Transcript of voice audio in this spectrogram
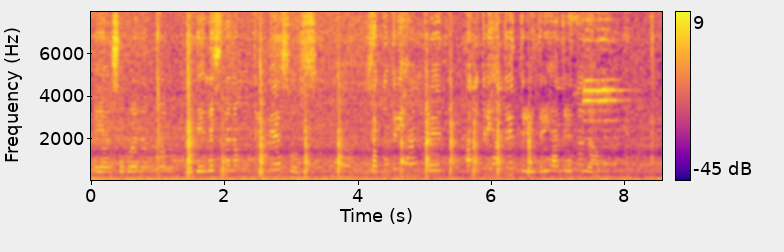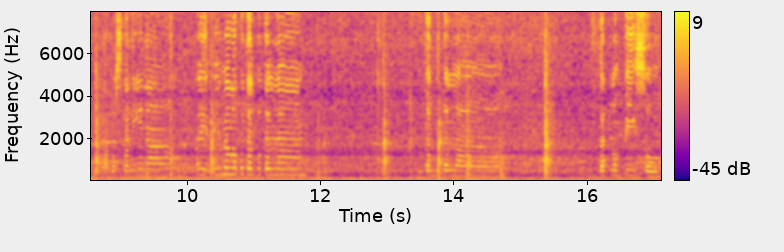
Kaya sobra ng ano, pwede less na ng 3 pesos. Saktong 300, ano 300, 300 na lang. Tapos kanina, ay, may mga butal-butal na, butal-butal na tatlong piso.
